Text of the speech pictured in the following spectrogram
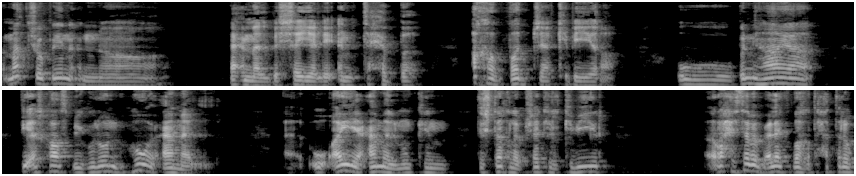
ما تشوفين إنه اعمل بالشيء اللي أنت تحبه أخذ ضجة كبيرة؟ وبالنهاية في أشخاص بيقولون هو عمل. وأي عمل ممكن تشتغله بشكل كبير راح يسبب عليك ضغط حتى لو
